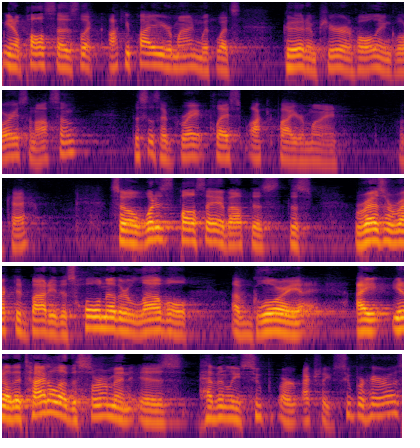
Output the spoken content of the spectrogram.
you know, Paul says, look, occupy your mind with what's good and pure and holy and glorious and awesome. This is a great place to occupy your mind, okay? So, what does Paul say about this, this resurrected body, this whole nother level of glory? I, I, you know, the title of the sermon is Heavenly Super, or actually Superheroes.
